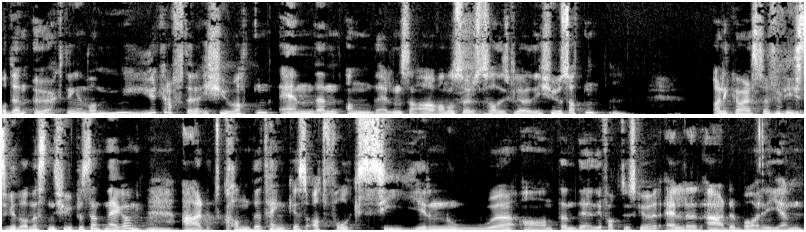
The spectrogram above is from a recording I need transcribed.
Og den økningen var mye kraftigere i 2018 enn den andelen av annonsører som sa de skulle gjøre det i 2017. Allikevel så viser vi da nesten 20% nedgang. Er, kan det tenkes at folk sier noe annet enn det de faktisk gjør, eller er det bare igjen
